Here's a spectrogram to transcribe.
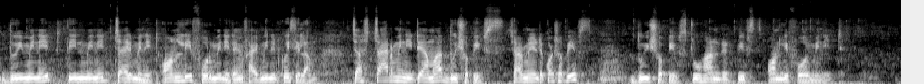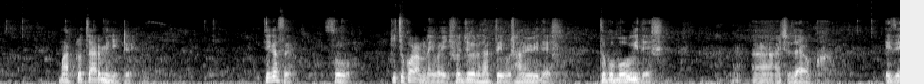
দুই মিনিট, তিন মিনিট, চার মিনিট। অনলি ফোর মিনিট আমি ফাইভ মিনিট কইছিলাম। জাস্ট চার মিনিটে আমার দুইশো পিপস চার মিনিটে কয়শো পিপস দুইশো pips two hundred pips only four minute মাত্র চার মিনিটে। ঠিক আছে? সো কিছু করার নেই ভাই, সহ্য করে থাকতেই হবে, স্বামী বিদেশ। তোকে বউ বিদেশ। আচ্ছা যাই হোক। এই যে,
